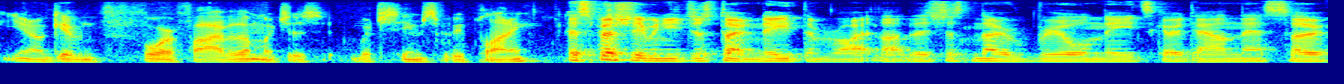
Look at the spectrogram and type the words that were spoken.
you know given four or five of them, which is which seems to be plenty. Especially when you just don't need them, right? Like, there's just no real need to go down there. So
